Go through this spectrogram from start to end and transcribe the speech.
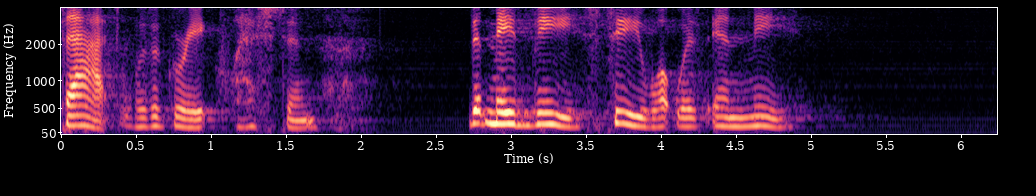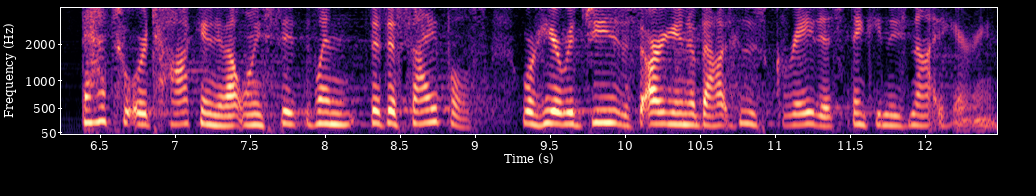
That was a great question that made me see what was in me. That's what we're talking about when, we sit, when the disciples were here with Jesus arguing about who's greatest, thinking he's not hearing.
